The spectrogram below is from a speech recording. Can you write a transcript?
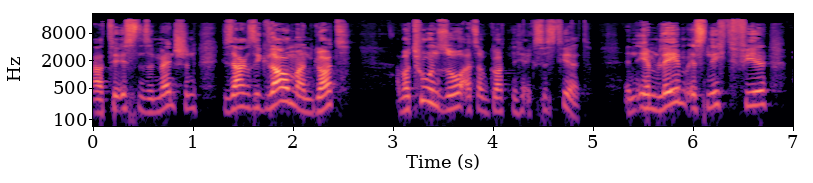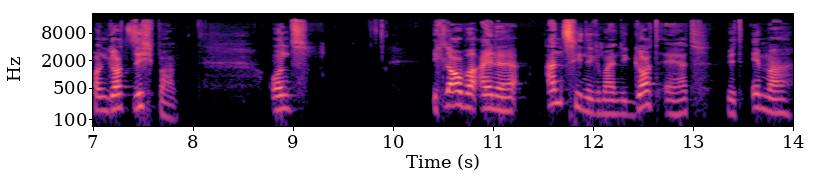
Atheisten sind Menschen, die sagen, sie glauben an Gott, aber tun so, als ob Gott nicht existiert. In ihrem Leben ist nicht viel von Gott sichtbar. Und ich glaube, eine anziehende Gemeinde, die Gott ehrt, wird immer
